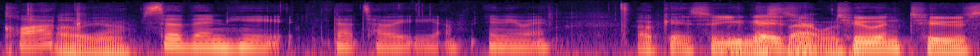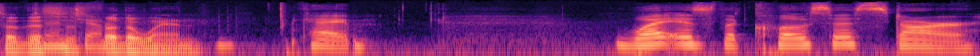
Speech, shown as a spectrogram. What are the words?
clock. Oh, yeah. So then he. That's how he. Yeah. Anyway. Okay, so you guys are one. two and two, so this Two is two. for the win. Okay. What is the closest star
